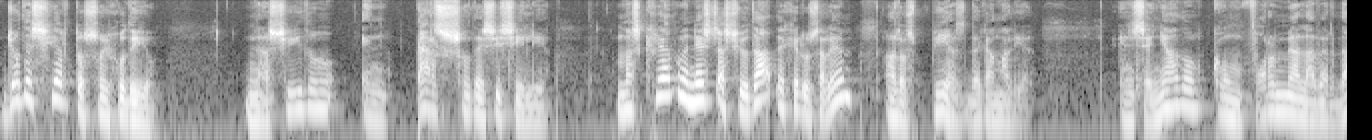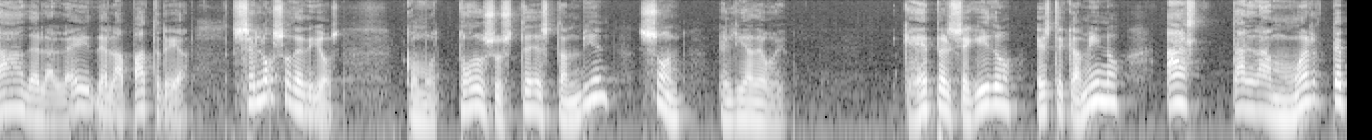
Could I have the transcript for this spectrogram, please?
Yo de cierto soy judío, nacido en Tarso de Sicilia, mas criado en esta ciudad de Jerusalén a los pies de Gamaliel, enseñado conforme a la verdad de la ley de la patria, celoso de Dios, como todos ustedes también son el día de hoy, que he perseguido este camino hasta la muerte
